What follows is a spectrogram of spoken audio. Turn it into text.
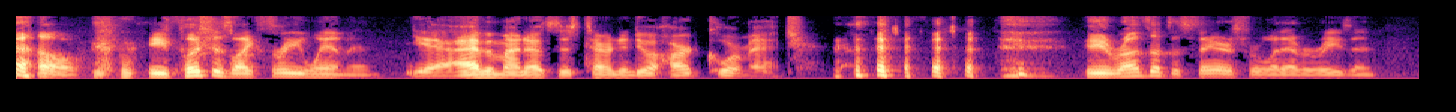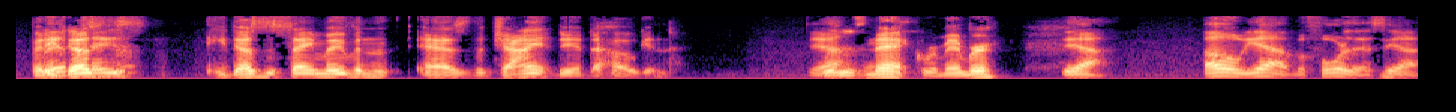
No, he pushes like three women. Yeah, I have in my notes this turned into a hardcore match, he runs up the stairs for whatever reason. but Rip he does takes- he does the same move in, as the Giant did to Hogan yeah, with his neck. Remember? yeah. Oh yeah, before this, yeah.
